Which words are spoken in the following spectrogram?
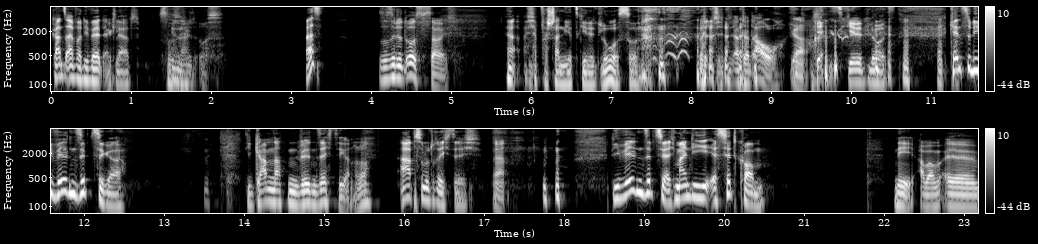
Ganz einfach die Welt erklärt. So Vielen sieht Dank. es aus. Was? So sieht es aus, sag ich. Ja, ich habe verstanden, jetzt geht es los. So. das das auch, ja. Jetzt geht es los. Kennst du die wilden 70er? Die kamen nach den wilden 60ern, oder? Absolut richtig. Ja. Die wilden 70er, ich meine die äh, Sitcom. Nee, aber äh,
